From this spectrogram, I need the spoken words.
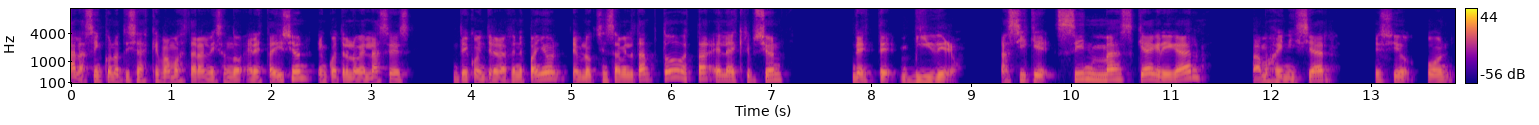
a las cinco noticias que vamos a estar analizando en esta edición. Encuentra los enlaces de Cointelegraph en español, de Blockchain Samuel todo está en la descripción de este video. Así que sin más que agregar, vamos a iniciar eso con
